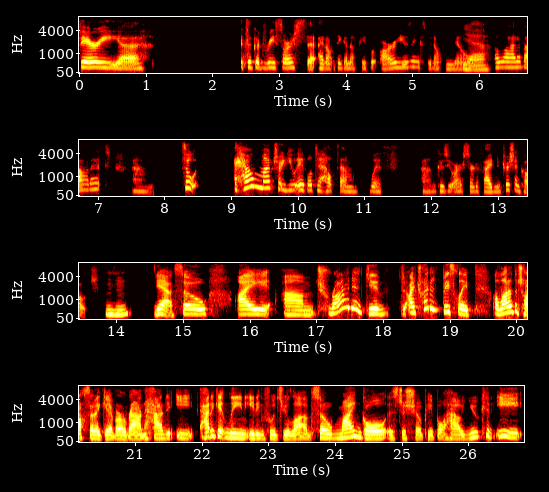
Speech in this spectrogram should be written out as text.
Very uh it's a good resource that i don't think enough people are using because we don't know yeah. a lot about it. Um, so, how much are you able to help them with? Because you are a certified nutrition coach. hmm Yeah. So I um, try to give, I try to basically, a lot of the talks that I give are around how to eat, how to get lean eating foods you love. So my goal is to show people how you can eat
